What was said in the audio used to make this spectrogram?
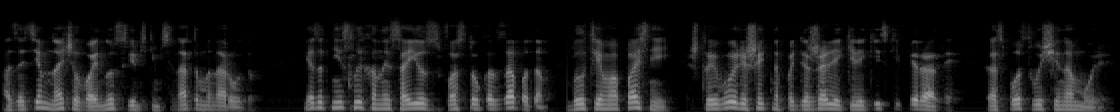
а затем начал войну с римским сенатом и народом. Этот неслыханный союз Востока с Западом был тем опасней, что его решительно поддержали киликийские пираты, господствующие на море.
